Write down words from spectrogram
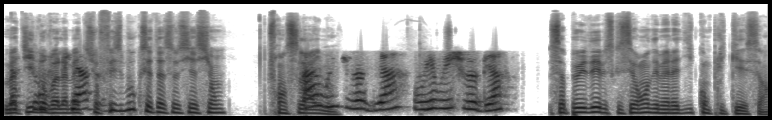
Mathilde, on va la mettre sur. Facebook, cette association. France Lyme. Ah oui, je veux bien. Oui, oui, je veux bien. Ça peut aider parce que c'est vraiment des maladies compliquées, ça.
